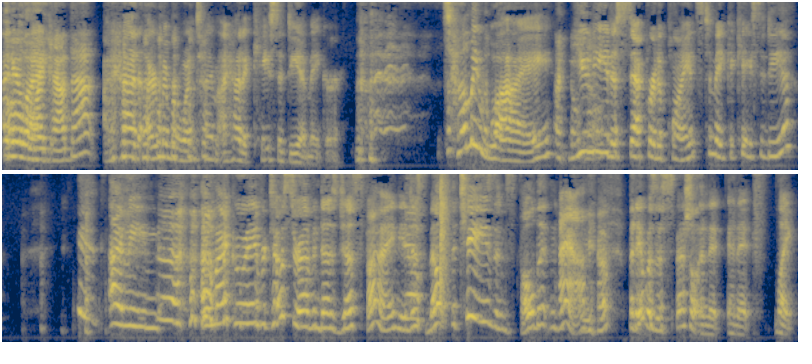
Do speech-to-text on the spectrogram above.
and you're oh, like, I had that. I had, I remember one time I had a quesadilla maker. Tell me why you know. need a separate appliance to make a quesadilla? I mean, a microwave or toaster oven does just fine. You Yeah. just melt the cheese and fold it in half. Yep. But it was a special, and it and it like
